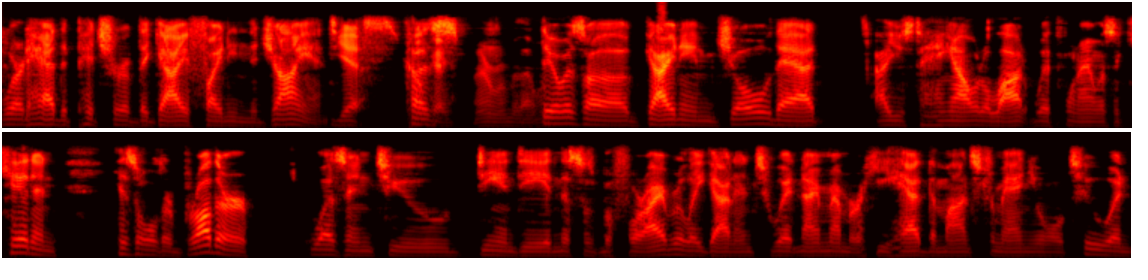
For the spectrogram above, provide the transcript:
where it had the picture of the guy fighting the giant. yes, 'Cause okay, I remember that one. There was a guy named Joe that I used to hang out a lot with when I was a kid, and his older brother was into D and D, and this was before I really got into it. And I remember he had the Monster Manual too, and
